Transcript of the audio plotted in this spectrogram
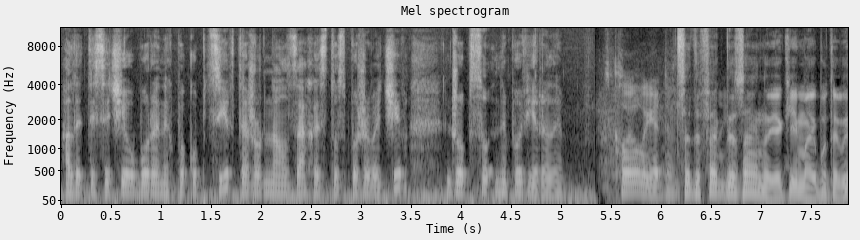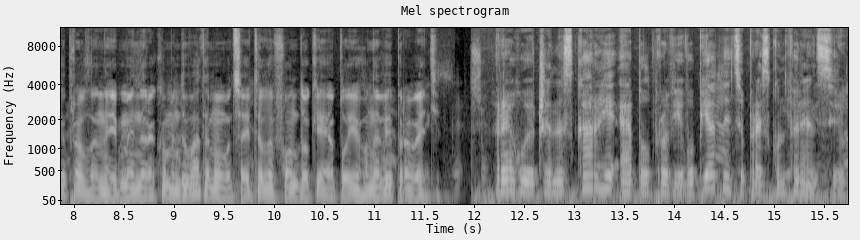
Але тисячі обурених покупців та журнал захисту споживачів Джобсу не повірили. Це дефект дизайну, який має бути виправлений. Ми не рекомендуватимемо цей телефон, доки Apple його не виправить. Реагуючи на скарги, Apple провів у п'ятницю прес-конференцію.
